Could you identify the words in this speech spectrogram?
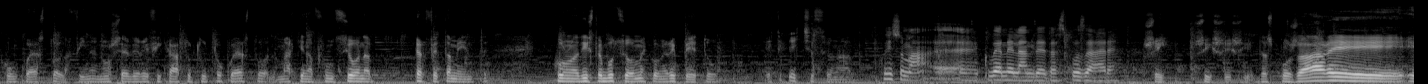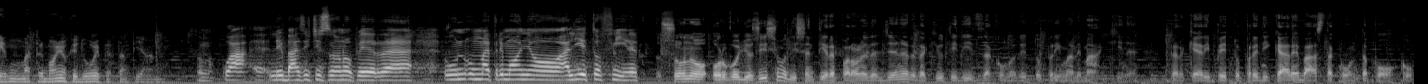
Con questo alla fine non si è verificato tutto questo, la macchina funziona perfettamente con una distribuzione, come ripeto, eccezionale. Quindi insomma eh, Kverneland è da sposare? Sì, sì, sì, sì, da sposare e, e un matrimonio che duri per tanti anni. Insomma, qua eh, le basi ci sono per eh, un, un, matrimonio a lieto fine. Sono orgogliosissimo di sentire parole del genere da chi utilizza, come ho detto prima, le macchine, perché, ripeto, predicare e basta conta poco.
